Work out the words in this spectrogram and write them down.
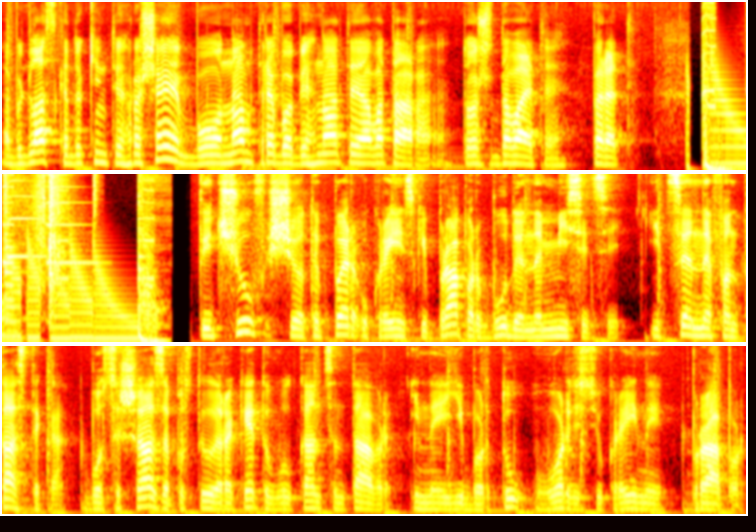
будь ласка, докиньте грошей, бо нам треба обігнати аватара. Тож давайте вперед. Ти чув, що тепер український прапор буде на місяці, і це не фантастика, бо США запустили ракету Вулкан Центавр, і на її борту гордість України прапор.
